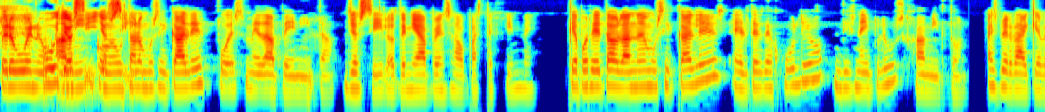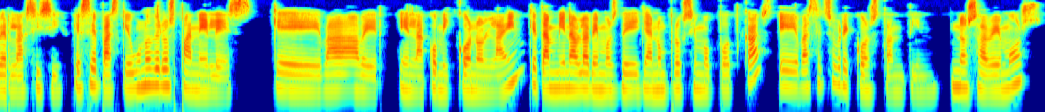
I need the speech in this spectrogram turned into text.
Pero bueno, a mí, como me gustan los musicales, pues me da penita. Yo sí, lo tenía pensado para este fin de. Que por cierto, hablando de musicales, el 3 de julio, Disney Plus, Hamilton. Es verdad, hay que verla, sí, sí. Que sepas que uno de los paneles que va a haber en la Comic Con Online, que también hablaremos de ella en un próximo podcast, eh, va a ser sobre Constantine. No sabemos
